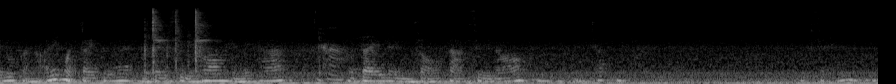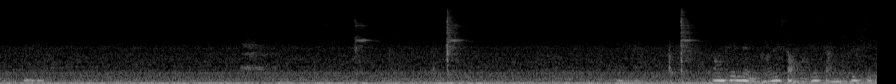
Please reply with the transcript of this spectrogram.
เดี๋ยววัดไซส์ลูกก่อนเนาะ อันนี้หัวใจคืออะไรหัวใจสี่ห้องเห็นไหมคะ ค่ะ หัวใจหนึ่งสองสามสี่เนาะอืมเห็นชัดไหมหัวใจห้องที่หนึ่งห้องที่สองห้องที่สามห้องที่สี่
